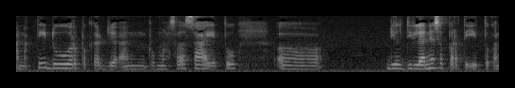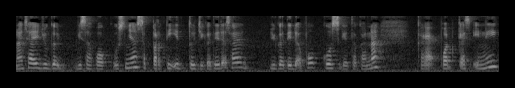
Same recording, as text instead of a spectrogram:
anak tidur pekerjaan rumah selesai itu uh, deal-dealannya seperti itu. Karena saya juga bisa fokusnya seperti itu. Jika tidak saya juga tidak fokus gitu. Karena kayak podcast ini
